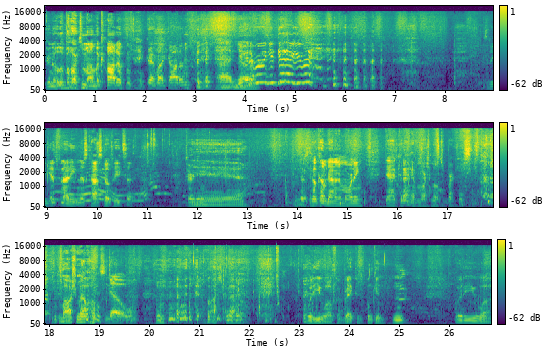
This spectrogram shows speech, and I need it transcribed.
granola bars. Mama caught him. Grandma caught him. I You're gonna ruin your dinner. You. That's what he gets for not eating this Costco pizza. Turkey. Yeah. He'll come down in the morning. Dad, could I have marshmallows for breakfast? Marshmallows? no. Marshmallows. What do you want for breakfast, Pumpkin? Hmm? What do you want?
